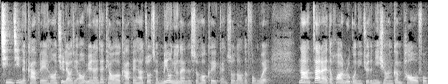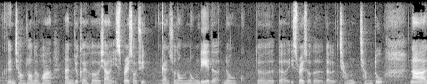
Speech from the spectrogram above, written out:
亲近的咖啡，然后去了解哦，原来在调和咖啡它做成没有牛奶的时候可以感受到的风味。那再来的话，如果你觉得你喜欢更 powerful、更强壮的话，那你就可以喝像 espresso 去感受那种浓烈的那种的的 espresso 的的强强度。那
